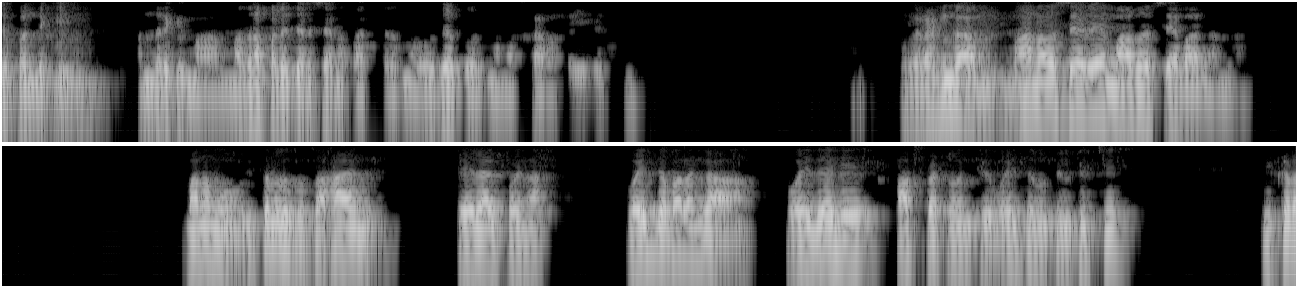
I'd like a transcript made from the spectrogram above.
సిబ్బందికి అందరికీ మా మదనపల్లి జనసేన పార్టీ తరఫున హృదయపూర్వక నమస్కారం తెలియజేస్తుంది ఒక రకంగా మానవ సేవే మాధవ సేవ అని అన్నాను మనము ఇతరులకు సహాయం చేయలేకపోయినా వైద్యపరంగా వైదేహి హాస్పిటల్ నుంచి వైద్యులను పిలిపించి ఇక్కడ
